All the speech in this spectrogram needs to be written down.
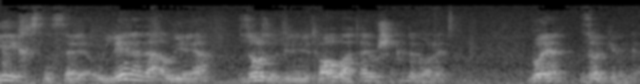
یەی خستنە سەر و لێرەدا ئەو یەیە زۆر زۆر گرنگە تەواو واتای وشەکە دەگۆڕێت بۆیە زۆر گرنگە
